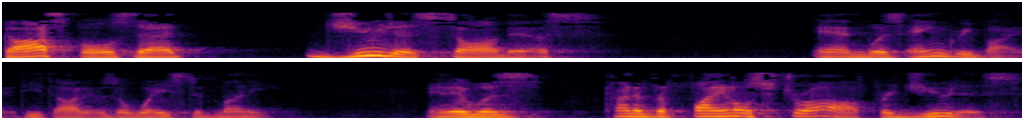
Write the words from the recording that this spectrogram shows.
Gospels that Judas saw this and was angry by it. He thought it was a waste of money. And it was kind of the final straw for Judas,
